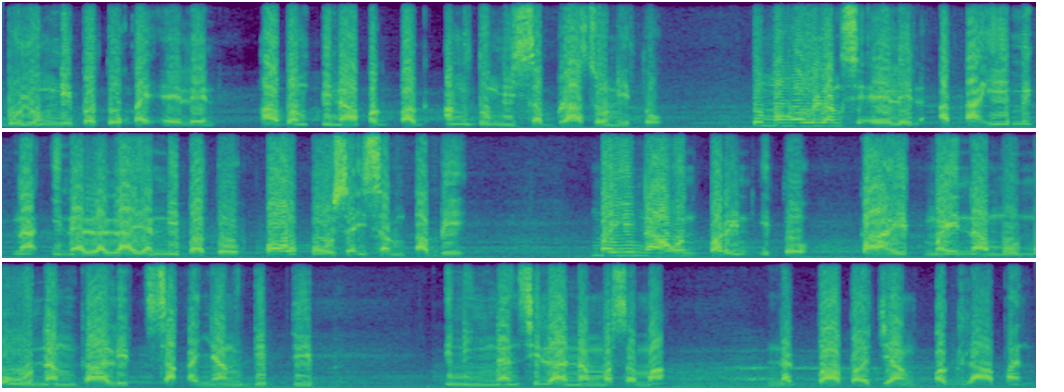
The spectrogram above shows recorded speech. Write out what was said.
Bulong ni Bato kay Ellen habang pinapagpag ang dumi sa braso nito. Tumangaw lang si Ellen at tahimik na inalalayan ni Bato paupo sa isang tabi. Mahinahon pa rin ito kahit may namumuunang galit sa kanyang dibdib. Tiningnan sila ng masama, nagbabadyang paglaban.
